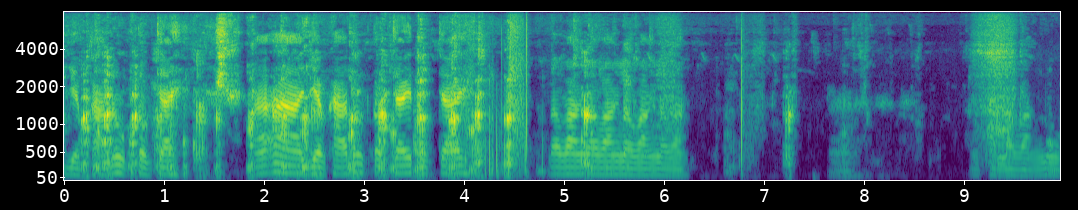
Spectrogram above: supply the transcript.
เหยียบขาลูกตกใจ อ่าเหยียบขาลูกตกใจตกใจ ระวังระวังระวังระวังอ่าไม่ทันระวังลูก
